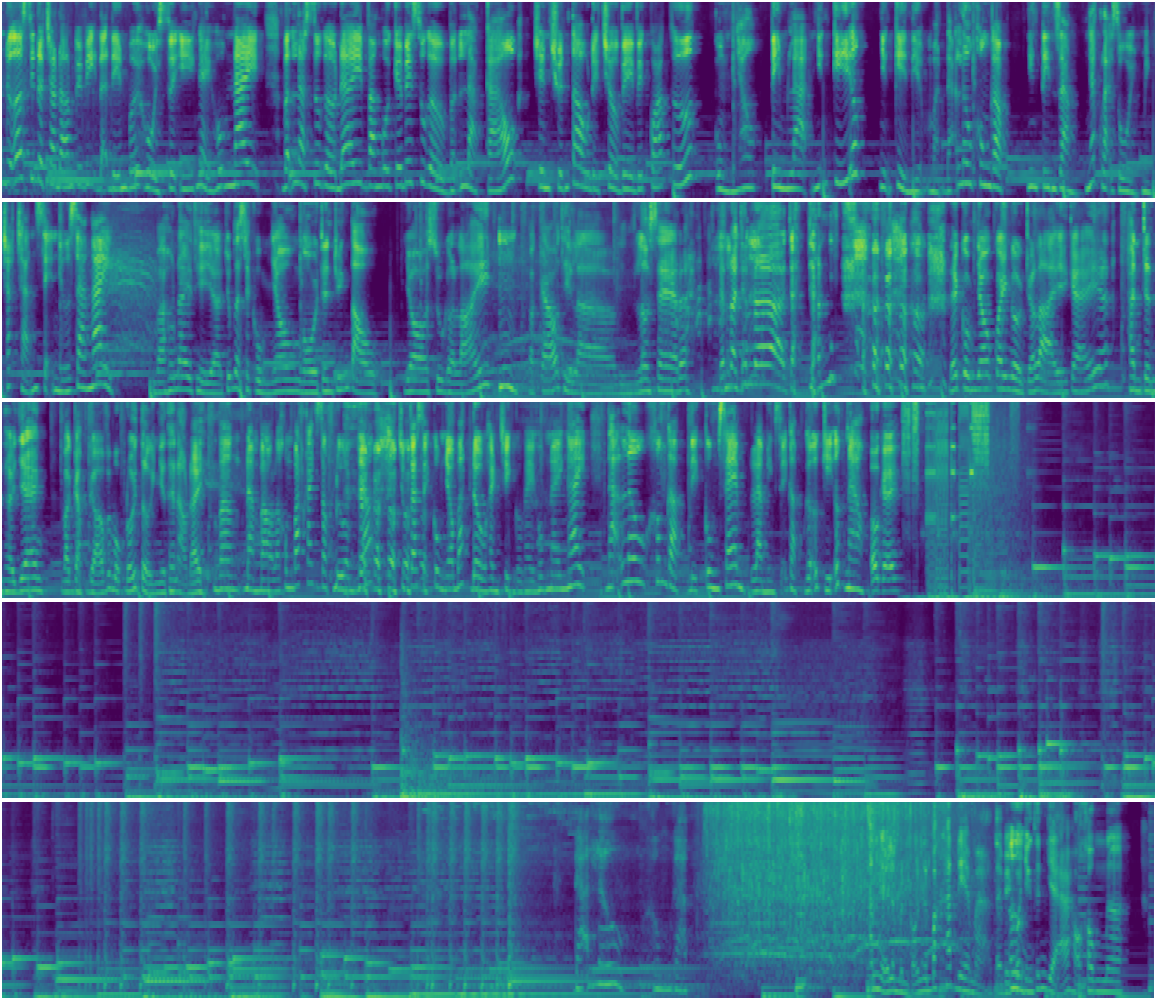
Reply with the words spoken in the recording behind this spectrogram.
Lần nữa xin được chào đón quý vị đã đến với hồi sơ ý ngày hôm nay. Vẫn là Sugar đây và ngồi kế bên Sugar vẫn là Cáo trên chuyến tàu để trở về với quá khứ, cùng nhau tìm lại những ký ức, những kỷ niệm mà đã lâu không gặp nhưng tin rằng nhắc lại rồi mình chắc chắn sẽ nhớ ra ngay. Và hôm nay thì à, chúng ta sẽ cùng nhau ngồi trên chuyến tàu do Sugar lái Ừ, và Cáo thì là lơ xe đó tránh ra tránh ra tránh tránh để cùng nhau quay ngược trở lại cái hành trình thời gian và gặp gỡ với một đối tượng như thế nào đây vâng, đảm bảo là không bắt khách dọc đường nhé. Chúng ta sẽ cùng nhau bắt đầu hành trình của ngày hôm nay ngay. Đã lâu không gặp để cùng xem là mình sẽ gặp gỡ ký ức nào. Ok. Nên bắt khách đi em à tại vì Ừ. có những thính giả họ không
